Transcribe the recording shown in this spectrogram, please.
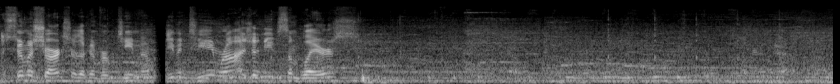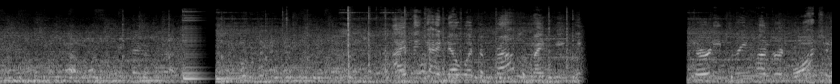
The Suma Sharks are looking for team members. Even Team Raja needs some players. I think I know what the problem might be. 3,300 watching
